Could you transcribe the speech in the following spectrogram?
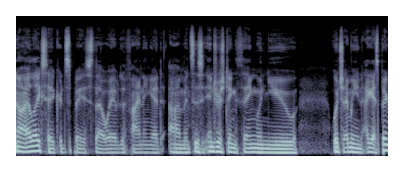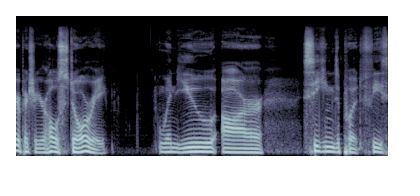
No, I like sacred space, that way of defining it. Um, it's this interesting thing when you, which I mean, I guess bigger picture, your whole story, when you are seeking to put feet,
